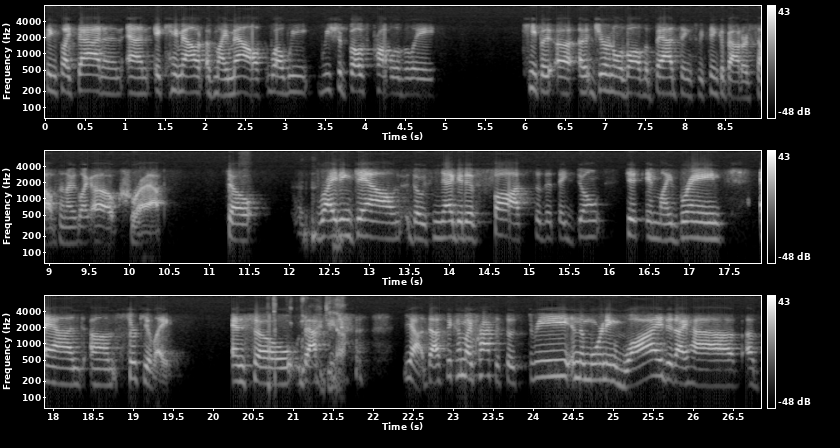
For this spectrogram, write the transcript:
things like that, and and it came out of my mouth. Well, we we should both probably keep a, a, a journal of all the bad things we think about ourselves. And I was like, oh crap. So writing down those negative thoughts so that they don't stick in my brain and um, circulate. And so that's, yeah, that's become my practice. Those three in the morning, why did I have a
